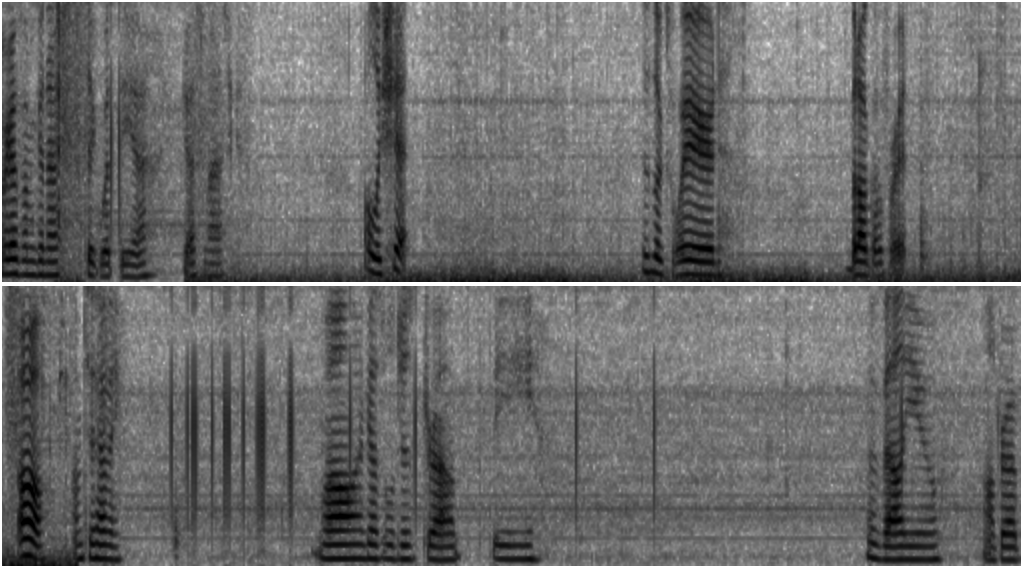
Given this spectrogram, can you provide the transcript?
I guess I'm gonna stick with the uh, gas mask. Holy shit. This looks weird. But I'll go for it. Oh, I'm too heavy. Well, I guess we'll just drop the the value. I'll drop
